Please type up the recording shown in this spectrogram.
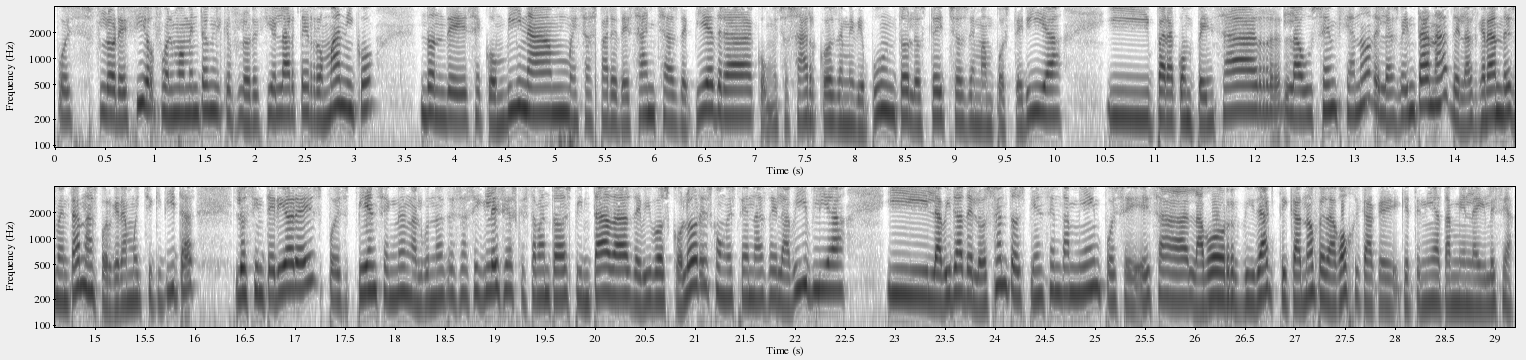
pues floreció, fue el momento en el que floreció el arte románico, donde se combinan esas paredes anchas de piedra con esos arcos de medio punto, los techos de mampostería y para compensar la ausencia ¿no? de las ventanas, de las grandes ventanas, porque eran muy chiquititas, los interiores, pues piensen ¿no? en algunas de esas iglesias que estaban todas pintadas de vivos colores con escenas de la Biblia y la vida de los santos. Piensen también pues esa labor didáctica, ¿no? pedagógica que tenía también la iglesia.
